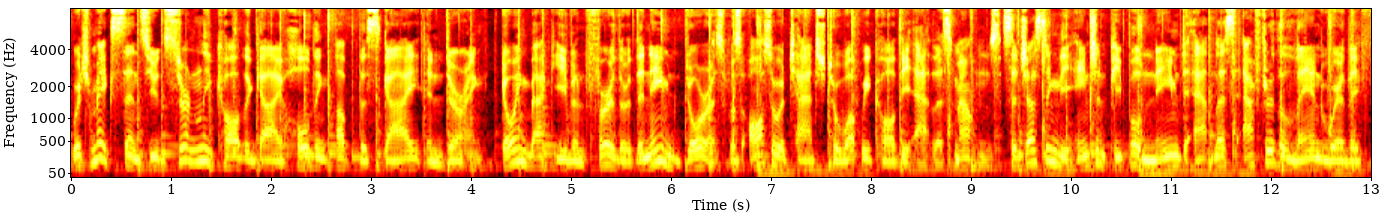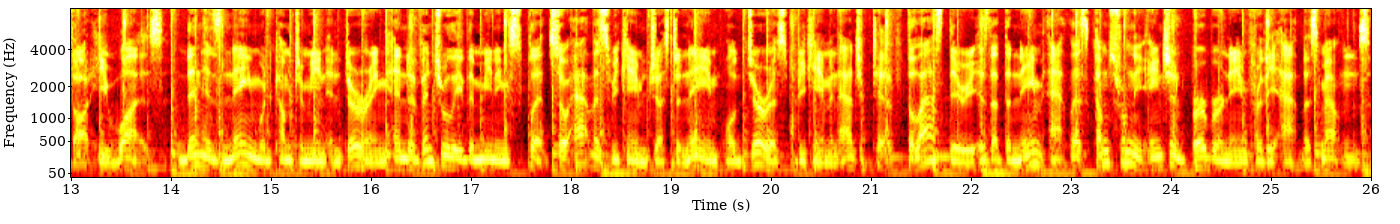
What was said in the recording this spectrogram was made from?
Which makes sense, you'd certainly call the guy holding up the sky enduring. Going back even further, the name Doris was also attached to what we call the Atlas Mountains, suggesting the ancient people named Atlas after the land where they thought he was. Then his name would come to mean enduring, and eventually the meaning split, so Atlas became just a name, while Durus became an adjective. The last theory is that the name Atlas comes from the ancient Berber name for the Atlas Mountains,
